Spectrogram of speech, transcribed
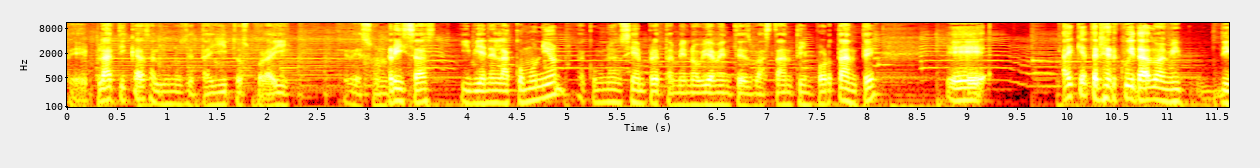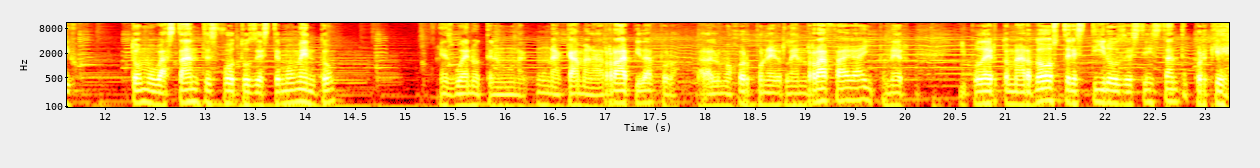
de, pláticas, algunos detallitos por ahí de sonrisas y viene la comunión. La comunión siempre también obviamente es bastante importante. Eh, hay que tener cuidado, a mí digo, tomo bastantes fotos de este momento. Es bueno tener una, cámara rápida para a lo mejor ponerla en ráfaga y poner y poder tomar dos, tres tiros de este instante porque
